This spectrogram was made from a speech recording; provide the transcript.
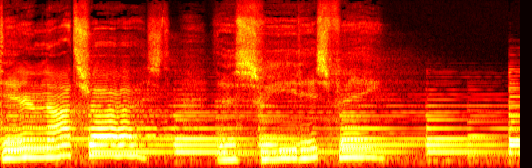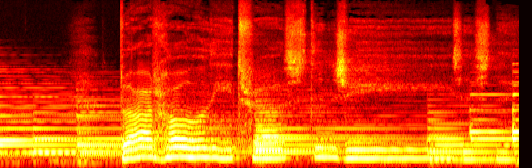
did not trust the sweetest fame But wholly trust in Jesus' name.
